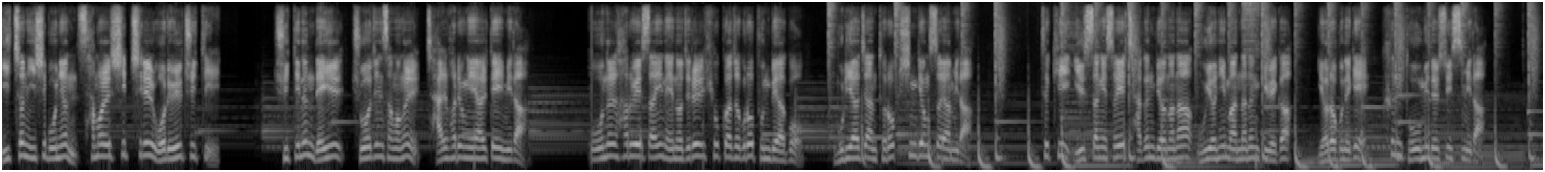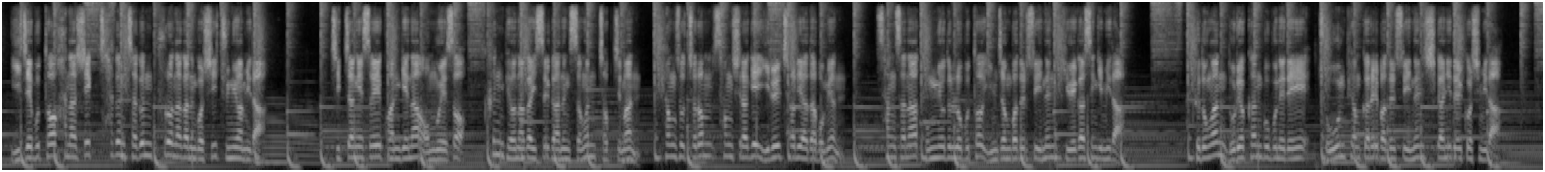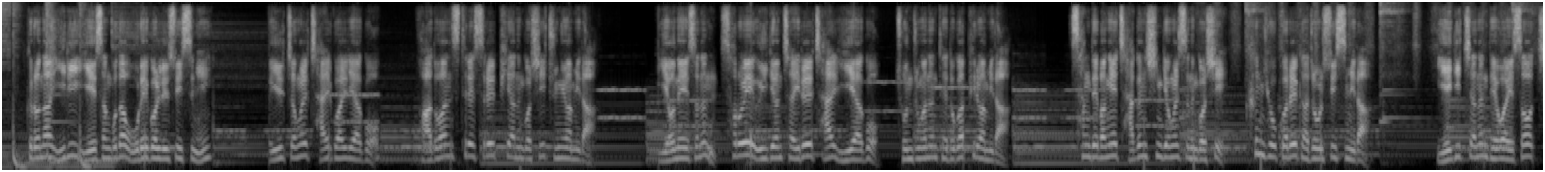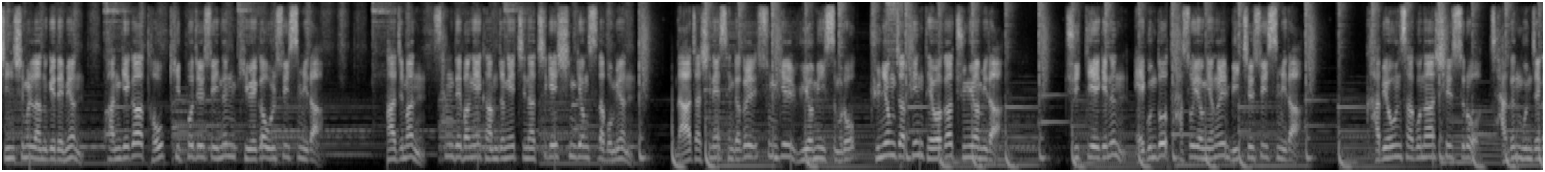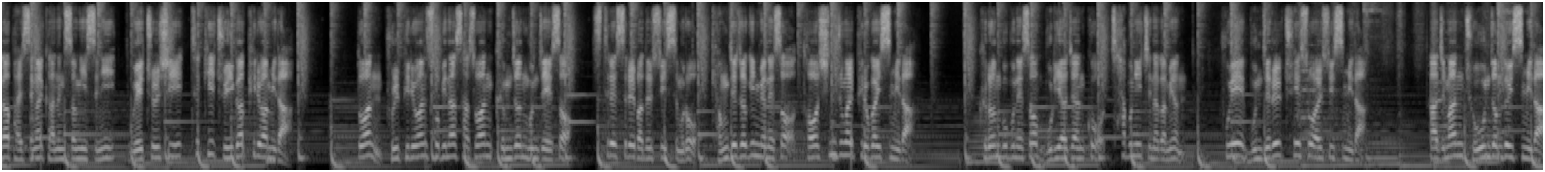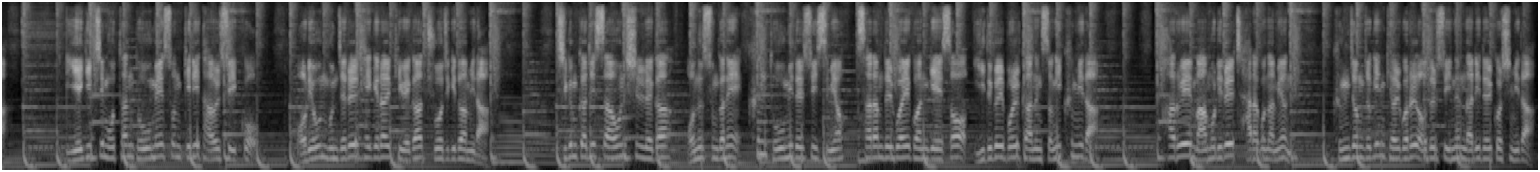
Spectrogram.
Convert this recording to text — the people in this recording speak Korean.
2025년 3월 17일 월요일 GT. GT는 내일 주어진 상황을 잘 활용해야 할 때입니다. 오늘 하루에 쌓인 에너지를 효과적으로 분배하고 무리하지 않도록 신경 써야 합니다. 특히 일상에서의 작은 변화나 우연히 만나는 기회가 여러분에게 큰 도움이 될 수 있습니다. 이제부터 하나씩 차근차근 풀어나가는 것이 중요합니다. 직장에서의 관계나 업무에서 큰 변화가 있을 가능성은 적지만 평소처럼 성실하게 일을 처리하다 보면 상사나 동료들로부터 인정받을 수 있는 기회가 생깁니다. 그동안 노력한 부분에 대해 좋은 평가를 받을 수 있는 시간이 될 것입니다. 그러나 일이 예상보다 오래 걸릴 수 있으니 일정을 잘 관리하고 과도한 스트레스를 피하는 것이 중요합니다. 연애에서는 서로의 의견 차이를 잘 이해하고 존중하는 태도가 필요합니다. 상대방의 작은 신경을 쓰는 것이 큰 효과를 가져올 수 있습니다. 예기치 않은 대화에서 진심을 나누게 되면 관계가 더욱 깊어질 수 있는 기회가 올 수 있습니다. 하지만 상대방의 감정에 지나치게 신경 쓰다 보면 나 자신의 생각을 숨길 위험이 있으므로 균형 잡힌 대화가 중요합니다. 쥐띠에게는 애군도 다소 영향을 미칠 수 있습니다. 가벼운 사고나 실수로 작은 문제가 발생할 가능성이 있으니 외출 시 특히 주의가 필요합니다. 또한 불필요한 소비나 사소한 금전 문제에서 스트레스를 받을 수 있으므로 경제적인 면에서 더 신중할 필요가 있습니다. 그런 부분에서 무리하지 않고 차분히 지나가면 후에 문제를 최소화할 수 있습니다. 하지만 좋은 점도 있습니다. 예기치 못한 도움의 손길이 닿을 수 있고 어려운 문제를 해결할 기회가 주어지기도 합니다. 지금까지 쌓아온 신뢰가 어느 순간에 큰 도움이 될 수 있으며 사람들과의 관계에서 이득을 볼 가능성이 큽니다. 하루의 마무리를 잘하고 나면 긍정적인 결과를 얻을 수 있는 날이 될 것입니다.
